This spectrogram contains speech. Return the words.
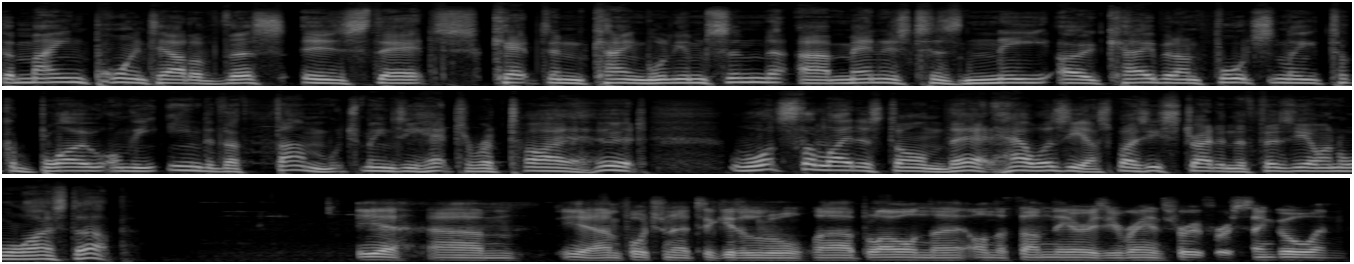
the main point out of this is that Captain Kane Williamson uh, managed his knee okay, but unfortunately took a blow on the end of the thumb, which means he had to retire hurt. What's the latest on that? How is he? I suppose he's straight in the physio and all iced up. Yeah, um, yeah. Unfortunate to get a little uh, blow on the on the thumb there as he ran through for a single, and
